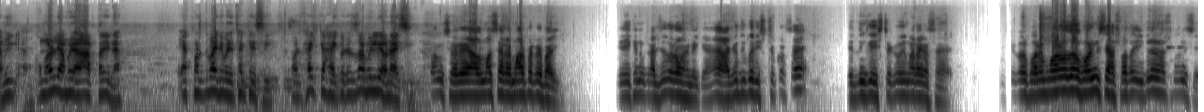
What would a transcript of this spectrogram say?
আমি কমারলি আমি আট তারি না। এক মাস বাইরে বাইরে থাকতেছি মানে থাকতে হাইকোর্টে জামিলিও নাইছি সংসারে আলমাসের মারপেটের ভাই, এইখানে কার্যত রহে নাকি? হ্যাঁ আগে দুবার স্ট্রোক করছে এদিনকে স্ট্রোক হয়ে মারা গেছে। স্ট্রোক করার পরে মারা যাওয়ার পরে নিছে, হাসপাতাল ইব্রাহিম হাসপাতাল নিছে।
